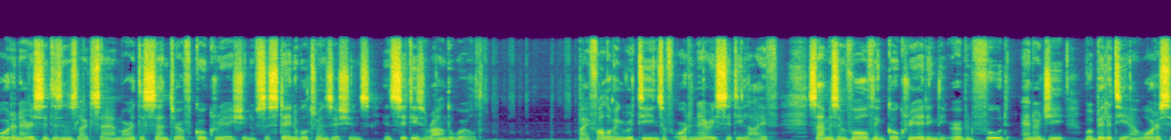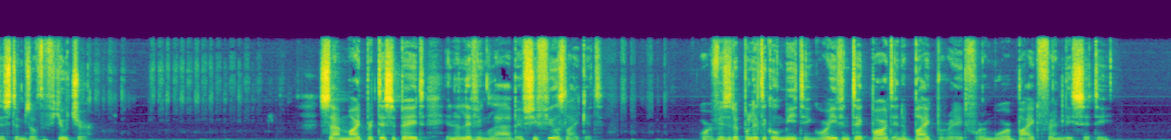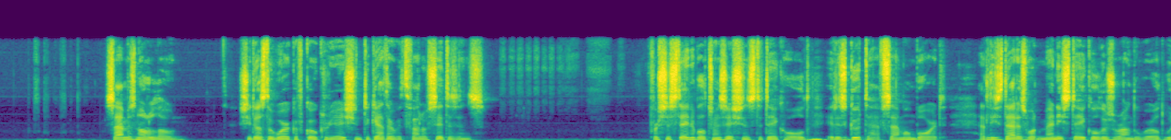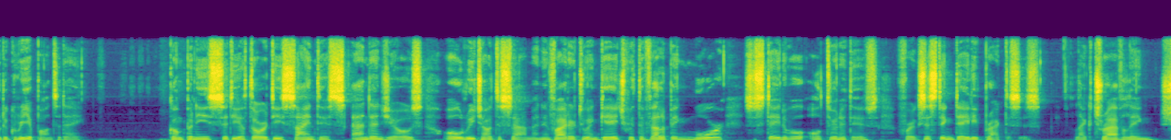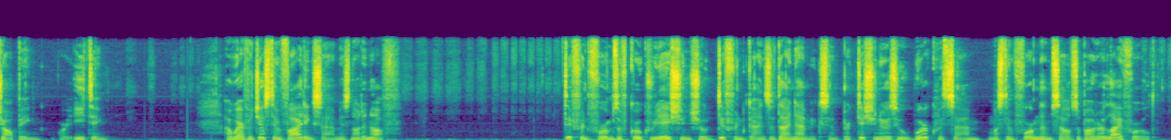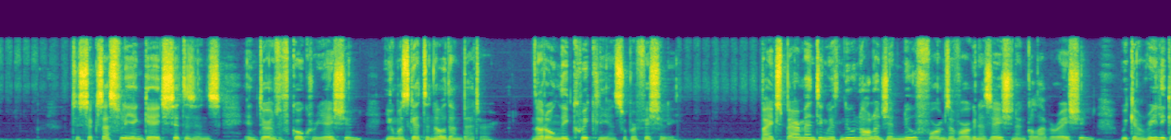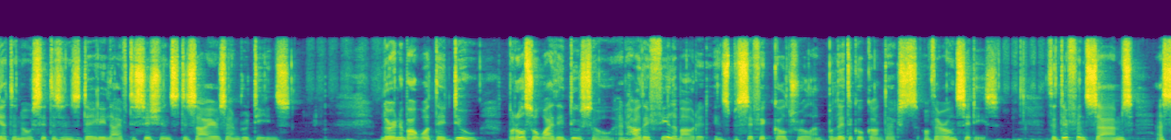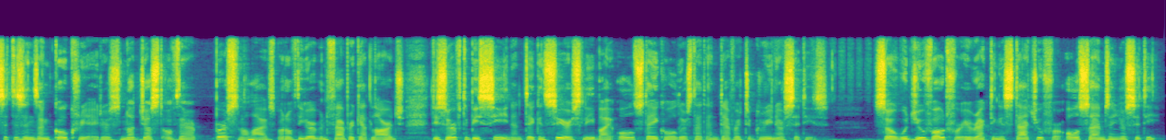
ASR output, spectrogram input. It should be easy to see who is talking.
Speaker 1: Ordinary citizens like Sam are at the center of co-creation of sustainable transitions in cities around the world. By following routines of ordinary city life, Sam is involved in co-creating the urban food, energy, mobility and water systems of the future. Sam might participate in a living lab if she feels like it, or visit a political meeting, or even take part in a bike parade for a more bike-friendly city. Sam is not alone. She does the work of co-creation together with fellow citizens. For sustainable transitions to take hold, it is good to have Sam on board. At least that is what many stakeholders around the world would agree upon today. Companies, city authorities, scientists and NGOs all reach out to Sam and invite her to engage with developing more sustainable alternatives for existing daily practices, like traveling, shopping or eating. However, just inviting Sam is not enough. Different forms of co-creation show different kinds of dynamics and practitioners who work with Sam must inform themselves about her life world. To successfully engage citizens in terms of co-creation, you must get to know them better, not only quickly and superficially. By experimenting with new knowledge and new forms of organization and collaboration, we can really get to know citizens' daily life decisions, desires and routines. Learn about what they do, but also why they do so and how they feel about it in specific cultural and political contexts of their own cities. The different SAMs as citizens and co-creators not just of their personal lives but of the urban fabric at large deserve to be seen and taken seriously by all stakeholders that endeavor to green our cities. So would you vote for erecting a statue for all SAMs in your city?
